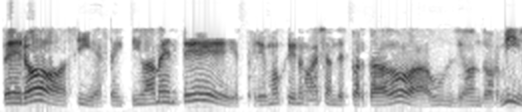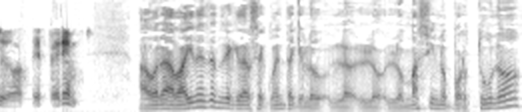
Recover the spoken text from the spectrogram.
pero sí, efectivamente, esperemos que nos hayan despertado a un león dormido, esperemos. Ahora, Biden tendría que darse cuenta que lo, lo, lo, más inoportuno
